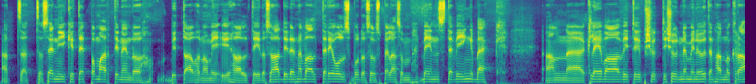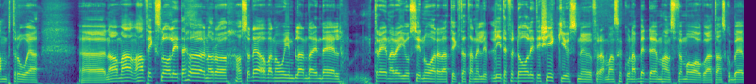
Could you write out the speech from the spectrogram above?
Att, att, och sen gick ju Teppo Martinen då, bytte av honom i, i halvtid. Och så hade den här Valtteri Olsbo som spelar som vänster wingback. Han äh, klev av i typ 77 minuten, hade nog kramp tror jag. Eh, uh, no, man, han fick slå lite hörnor och, och så där var nog inblandad en del. Tränare Jussi Nuorela tyckte att han är lite för dåligt i skick just nu för att man ska kunna bedöma hans förmåga och att han skulle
